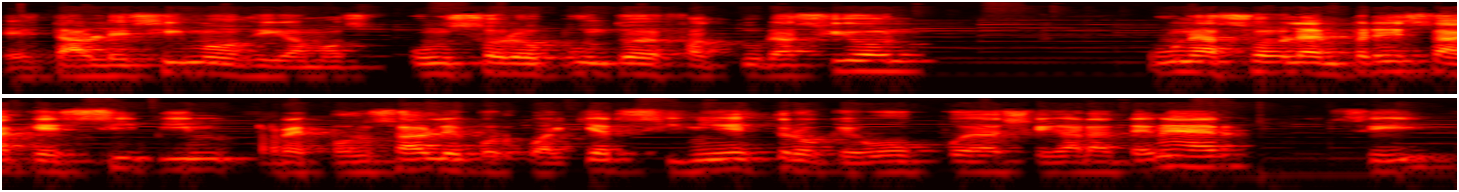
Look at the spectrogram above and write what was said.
Establecimos, digamos, un solo punto de facturación, una sola empresa que es Shipping responsable por cualquier siniestro que vos puedas llegar a tener, ¿sí?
